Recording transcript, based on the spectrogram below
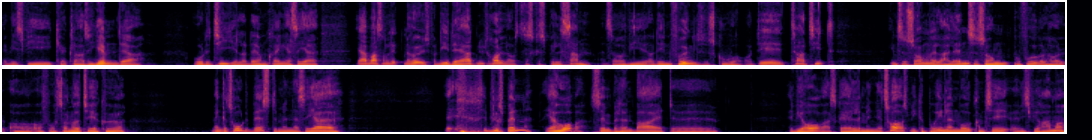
at hvis vi kan klare os igennem der 8-10 eller deromkring, altså jeg, jeg er bare sådan lidt nervøs, fordi det er et nyt hold også, der skal spille sammen. Altså, og, vi, og det er en foryngelseskur, og det tager tit en sæson eller halvanden sæson på fodboldhold og, og få sådan noget til at køre. Man kan tro det bedste, men altså jeg, jeg det bliver spændende. Jeg håber simpelthen bare, at, øh, at vi overrasker alle, men jeg tror også, vi kan på en eller anden måde komme til, hvis vi rammer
